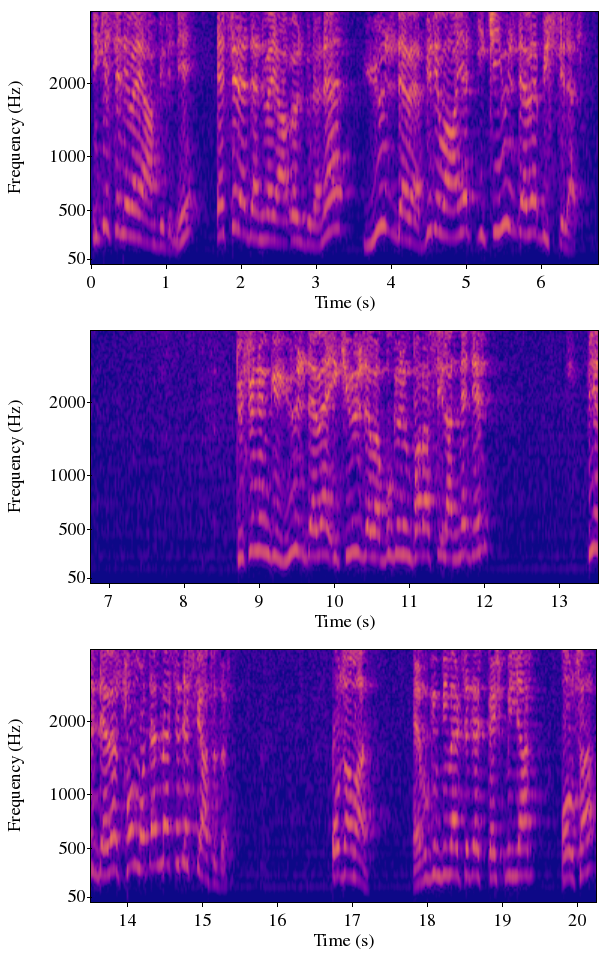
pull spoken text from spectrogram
ikisini veya birini esir eden veya öldürene yüz deve, bir rivayet iki yüz deve biçtiler. Düşünün ki 100 deve, 200 deve bugünün parasıyla nedir? Bir deve son model Mercedes fiyatıdır. O zaman e bugün bir Mercedes 5 milyar olsa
